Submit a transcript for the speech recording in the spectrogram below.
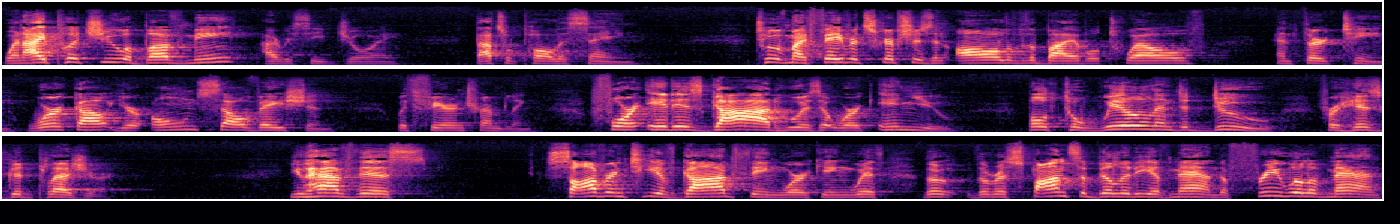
When I put you above me, I receive joy. That's what Paul is saying. Two of my favorite scriptures in all of the Bible 12 and 13. Work out your own salvation with fear and trembling. For it is God who is at work in you, both to will and to do for his good pleasure. you have this sovereignty of God thing working with the, the responsibility of man, the free will of man.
